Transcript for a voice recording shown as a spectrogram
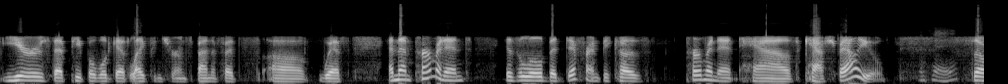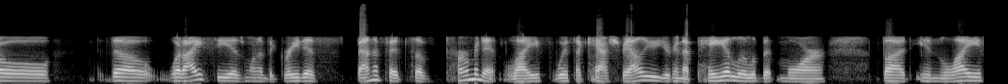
years that people will get life insurance benefits uh, with. And then permanent is a little bit different because permanent has cash value. Okay. So the what I see as one of the greatest benefits of permanent life with a cash value, you're going to pay a little bit more, but in life,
